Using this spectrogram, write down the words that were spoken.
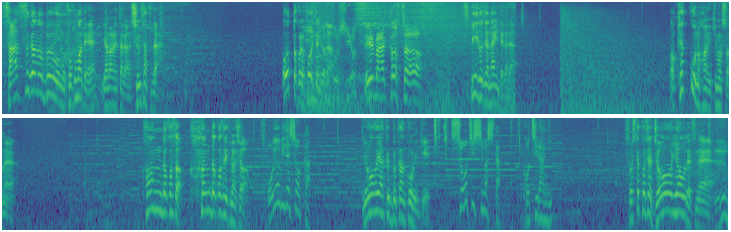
さすがの文王もここまでやられたら瞬殺だ。おっとこれ包囲戦場だ。今こそスピードじゃないんだから。あ結構な範囲行きましたね今度こそ今度こそ行きましょお呼びでしょうか。うようやく武漢攻撃。承知しました。こちらに。そしてこちら常用ですね。うむ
